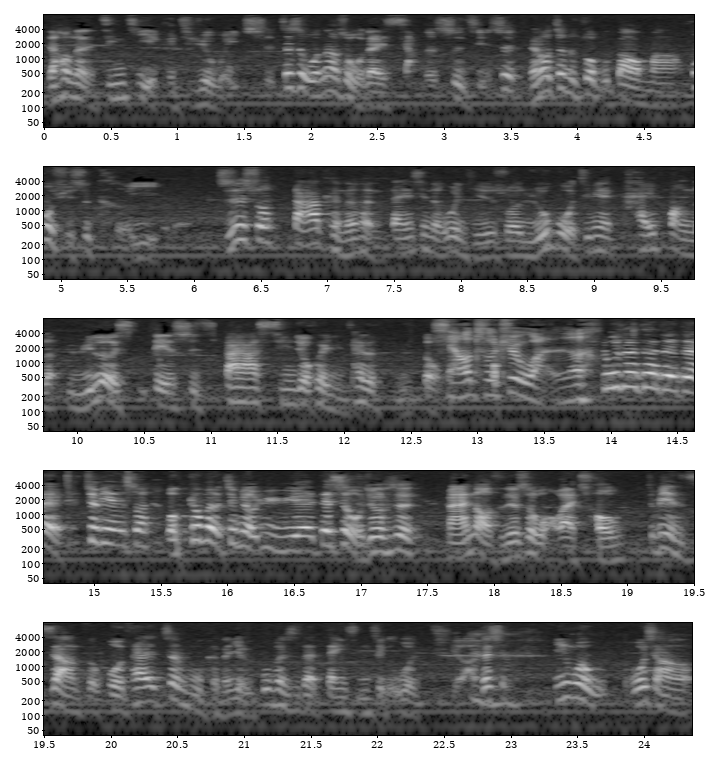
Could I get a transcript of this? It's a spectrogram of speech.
然后呢，经济也可以继续维持。这是我那时候我在想的事情，是难道真的做不到吗？或许是可以的。只是说，大家可能很担心的问题是说，如果今天开放了娱乐这件事情，大家心就会开始浮动，想要出去玩了。对对对对对，就变成说我根本就没有预约，但是我就是满脑子就是往外冲，就变成这样子。我猜政府可能有一部分是在担心这个问题啦，但是因为我想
